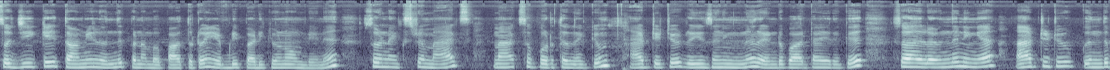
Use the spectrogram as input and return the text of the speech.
ஸோ ஜிகே தமிழ் வந்து இப்போ நம்ம பார்த்துட்டோம். எப்படி படிக்கணும் அப்படின்னு. ஸோ நெக்ஸ்ட்டு மேக்ஸ் மேக்ஸை பொறுத்த வரைக்கும் ஆப்டிடியூட் ரீசனிங்னு ரெண்டு பார்ட்டாக இருக்குது ஸோ அதில் வந்து நீங்கள் ஆப்டிடியூட் வந்து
